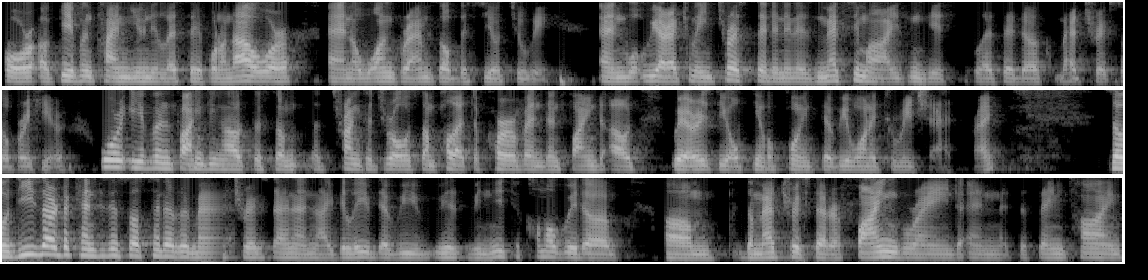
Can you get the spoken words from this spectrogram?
for a given time unit, let's say for an hour, and one grams of the CO2e. And what we are actually interested in is maximizing this, let's say the metrics over here, or even finding out the, some, uh, trying to draw some Pareto curve and then find out where is the optimal point that we wanted to reach at, right? So these are the candidate sustainability metrics, and, and I believe that we, we, we need to come up with a, um, the metrics that are fine-grained and at the same time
